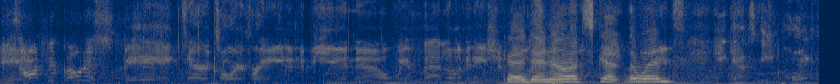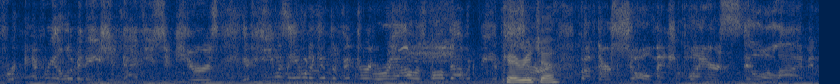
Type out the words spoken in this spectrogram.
He's on big bonus. Big territory for Aiden to be in now. With that elimination elimination. Okay, Daniel, let's get the win. He gets a point for every elimination that he secures. If he was able to get the victory royale as well, that would be absurd. Okay, reach out. But there's so many players still alive, and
